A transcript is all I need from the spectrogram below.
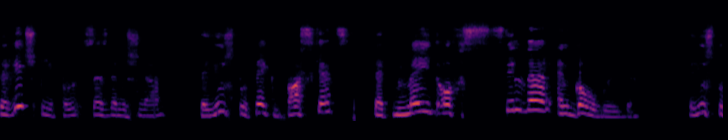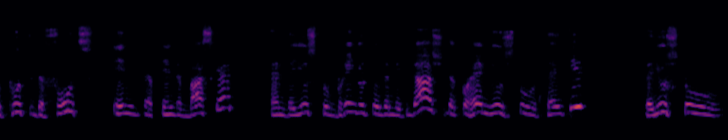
The rich people, says the Mishnah, they used to take baskets that made of silver and gold. They used to put the fruits in the, in the basket and they used to bring it to the Mikdash. The Kohen used to take it. They used to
